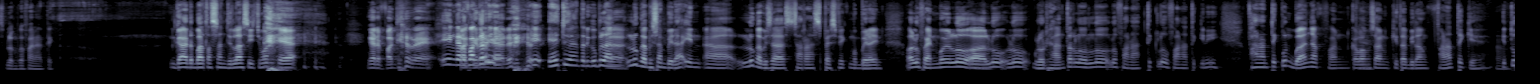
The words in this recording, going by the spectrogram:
sebelum ke fanatik nggak ada batasan jelas sih, cuman kayak nggak ada pagarnya iya nggak ada Pagernya ada. Eh, ya itu yang tadi gue bilang, Eh. lu nggak bisa bedain, eh, lu nggak bisa secara spesifik membedain. Oh lu fanboy, lu, Hmm. lu, lu glory hunter, lu, lu, lu fanatik, lu fanatik ini, fanatik pun banyak fan. Kalau Iya. misalnya kita bilang fanatik ya, Hmm. itu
